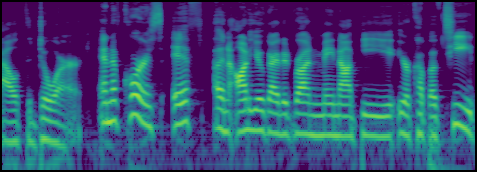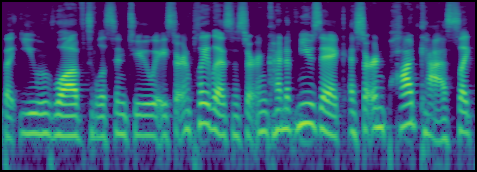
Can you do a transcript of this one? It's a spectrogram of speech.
out the door. And of course, if an audio guided run may not be your cup of tea, but you love to listen to a certain playlist, a certain kind of music, a certain podcast, like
